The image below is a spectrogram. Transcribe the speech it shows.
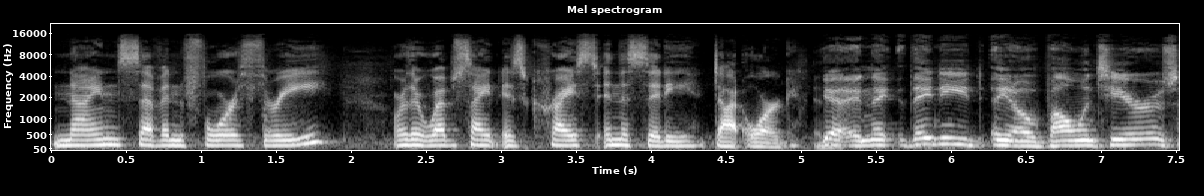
9743 or their website is christinthecity.org. Yeah, and they, they need you know volunteers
